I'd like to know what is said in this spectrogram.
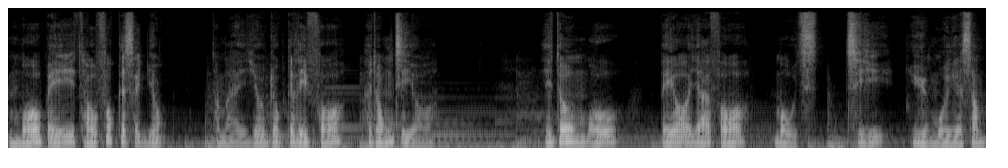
唔好俾土腹嘅食欲同埋肉肉嘅烈火去統治我，亦都唔好俾我有一顆無恥愚昧嘅心。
